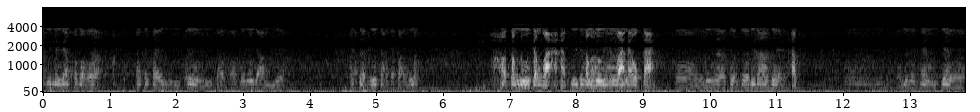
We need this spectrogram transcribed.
ะที่นายกเขาบอกว่าเขาจะไปอุ่นเครื่องกับอาบุรีรัมย์เนี่ยถ้าเกิดมีโอกาสจะไปไหมล่ะต้องดูจังหวะครับดูจังหวะต้องดูจังหวะและโอกาสอ๋อดูงานส่วนตัวที่บ้านด้วยครับอ๋อ อันนี้เป็นแค่อุ่นเครื่องนะ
